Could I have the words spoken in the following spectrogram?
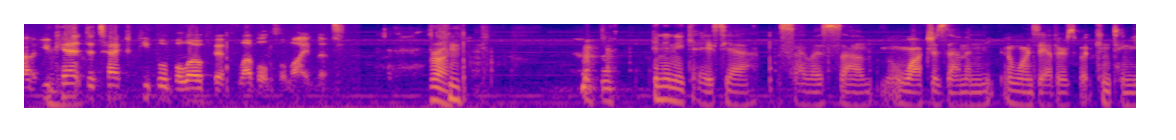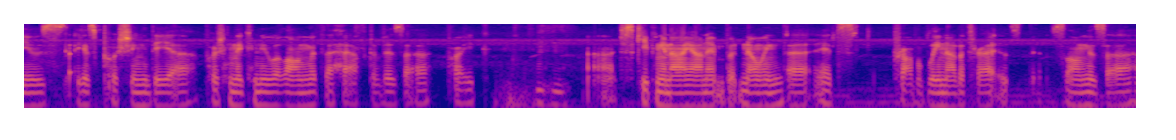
Uh, you can't detect people below fifth levels alignments. right. In any case, yeah, Silas um, watches them and warns the others, but continues, I guess, pushing the uh, pushing the canoe along with the haft of his uh, pike. Mhm. Uh, just keeping an eye on it, but knowing that it's probably not a threat as, as long as uh,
